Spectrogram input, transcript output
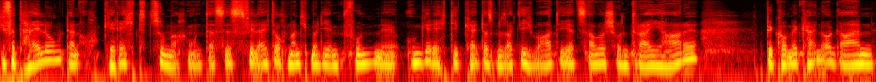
die Verteilung dann auch gerecht zu machen. Und das ist vielleicht auch manchmal die empfundene Ungerechtigkeit, dass man sagt, ich warte jetzt aber schon drei Jahre, bekomme kein Organ,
